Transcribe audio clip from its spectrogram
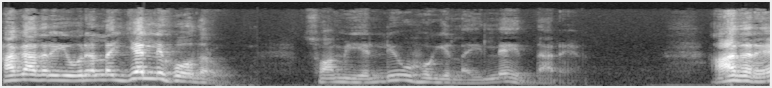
ಹಾಗಾದರೆ ಇವರೆಲ್ಲ ಎಲ್ಲಿ ಹೋದರು? ಸ್ವಾಮಿ ಎಲ್ಲಿಯೂ ಹೋಗಿಲ್ಲ, ಇಲ್ಲೇ ಇದ್ದಾರೆ. ಆದರೆ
